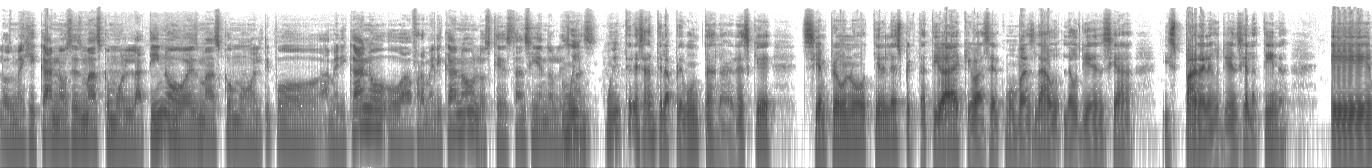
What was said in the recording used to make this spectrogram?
los mexicanos, es más como el latino o es más como el tipo americano o afroamericano, los que están siguiéndoles muy, más? Muy interesante la pregunta. La verdad es que siempre uno tiene la expectativa de que va a ser como más la, la audiencia hispana, la audiencia latina. Eh,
